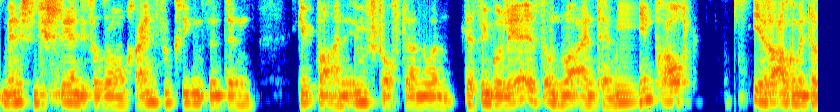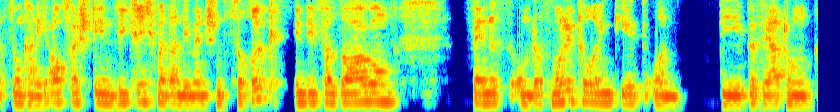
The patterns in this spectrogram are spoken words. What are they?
Menschen, die schwer in die Versorgung reinzukriegen sind, denn gibt man einen Impfstoff, der nur der singulär ist und nur einen Termin braucht. Ihre Argumentation kann ich auch verstehen. Wie kriegt man dann die Menschen zurück in die Versorgung, wenn es um das Monitoring geht und die Bewertung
